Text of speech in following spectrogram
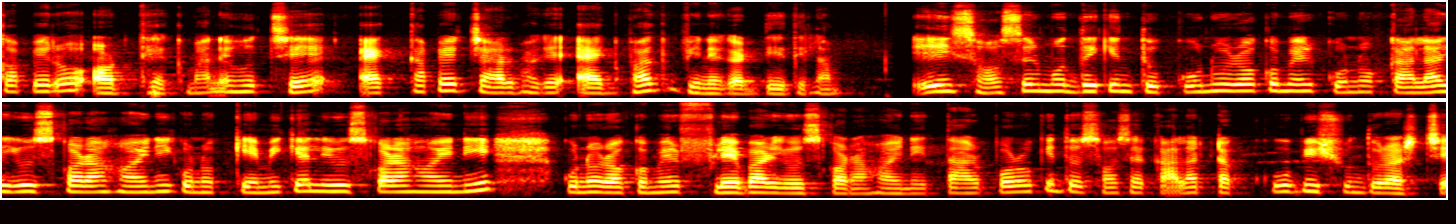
কাপেরও অর্ধেক মানে হচ্ছে এক কাপের চার ভাগের এক ভাগ ভিনেগার দিয়ে দিলাম। এই সসের মধ্যে কিন্তু কোনো রকমের কোনো কালার ইউজ করা হয়নি, কোনো কেমিক্যাল ইউজ করা হয়নি, কোনো রকমের ফ্লেভার ইউজ করা হয়নি। তারপরও কিন্তু সসের কালারটা খুবই সুন্দর আসছে।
